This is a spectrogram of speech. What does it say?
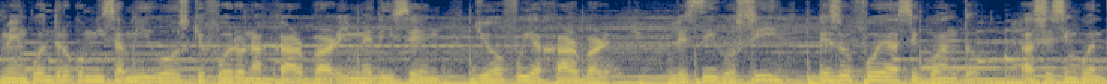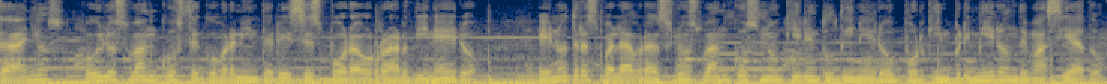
Me encuentro con mis amigos que fueron a Harvard y me dicen, yo fui a Harvard. Les digo, sí, eso fue hace cuánto, hace 50 años. Hoy los bancos te cobran intereses por ahorrar dinero. En otras palabras, los bancos no quieren tu dinero porque imprimieron demasiado.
